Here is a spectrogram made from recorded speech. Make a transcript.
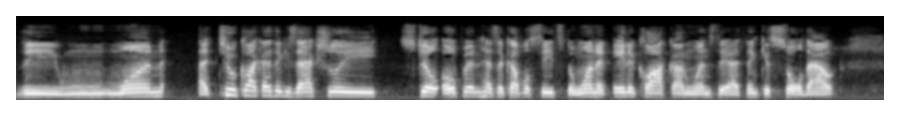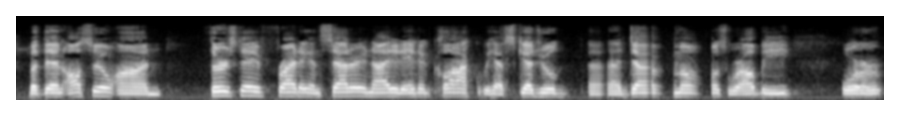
The one at two o'clock, I think, is actually still open. Has a couple seats. The one at eight o'clock on Wednesday, I think, is sold out. But then also on Thursday, Friday, and Saturday night at eight o'clock. We have scheduled uh, demos where I'll be, or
